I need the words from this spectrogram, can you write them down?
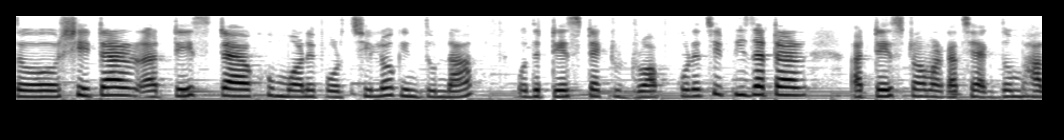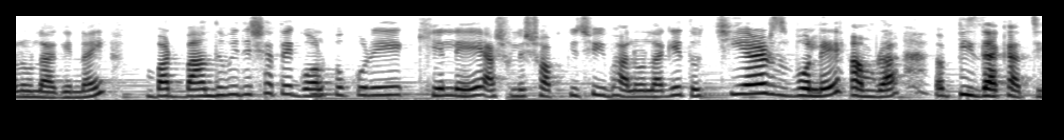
তো সেটার টেস্টটা খুব মনে পড়ছিল, কিন্তু না, ওদের টেস্টটা একটু ড্রপ করেছে। পিৎজাটার টেস্টও আমার কাছে একদম ভালো লাগে নাই। বাট বান্ধবীদের সাথে গল্প করে খেলে আসলে সব কিছুই ভালো লাগে। তো চিয়ার্স বলে আমরা পিৎজা খাচ্ছি,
